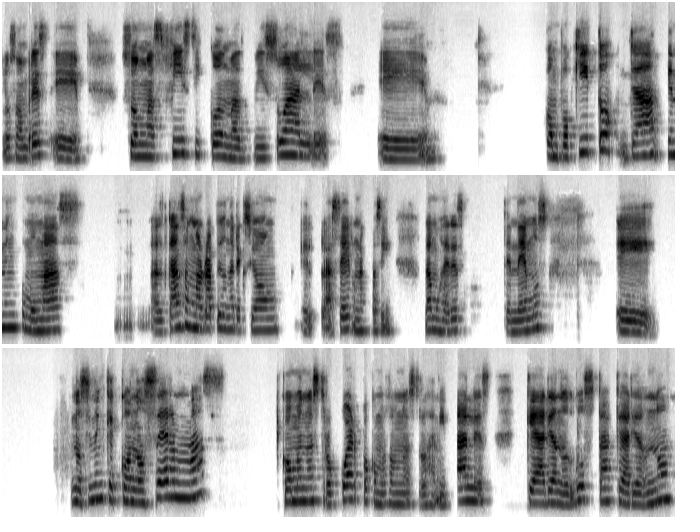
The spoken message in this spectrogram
Los hombres eh, son más físicos, más visuales, eh, con poquito ya tienen como más, alcanzan más rápido una erección, el placer, una cosa así. Las mujeres tenemos, eh, nos tienen que conocer más cómo es nuestro cuerpo, cómo son nuestros genitales, qué área nos gusta, qué área no,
